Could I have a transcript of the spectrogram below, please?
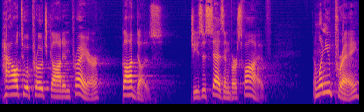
how to approach God in prayer, God does. Jesus says in verse 5 And when you pray,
